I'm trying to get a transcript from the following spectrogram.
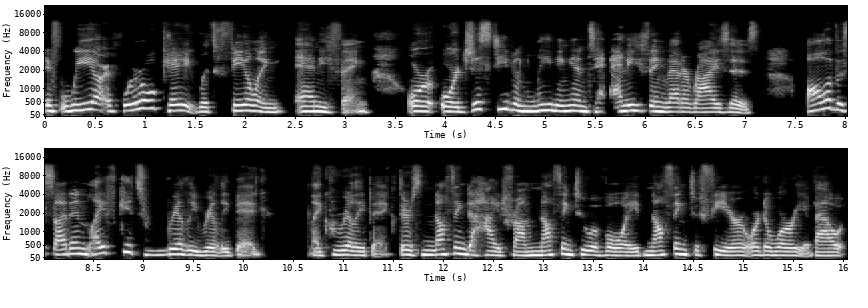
if we are if we're okay with feeling anything or or just even leaning into anything that arises all of a sudden life gets really really big like really big. There's nothing to hide from, nothing to avoid, nothing to fear or to worry about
